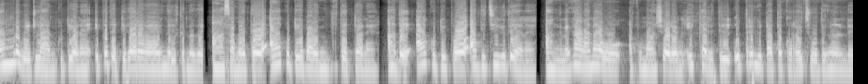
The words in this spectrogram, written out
നമ്മുടെ വീട്ടിലെ ആൺകുട്ടിയാണ് ഇപ്പൊ തെറ്റുകാരനായി നിൽക്കുന്നത്. ആ സമയത്ത് ആ കുട്ടിയെ പറയുന്നത് തെറ്റാണ്. അതെ ആ കുട്ടി ഇപ്പോ അതിജീവിതയാണ്. അങ്ങനെ കാണാനാവോ? അപ്പൊ പറയും ഇക്കാര്യത്തിൽ ഉത്തരം കിട്ടാത്ത കുറെ ചോദ്യങ്ങളുണ്ട്.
